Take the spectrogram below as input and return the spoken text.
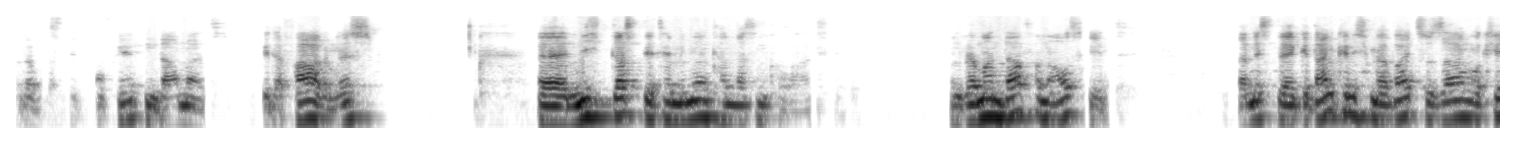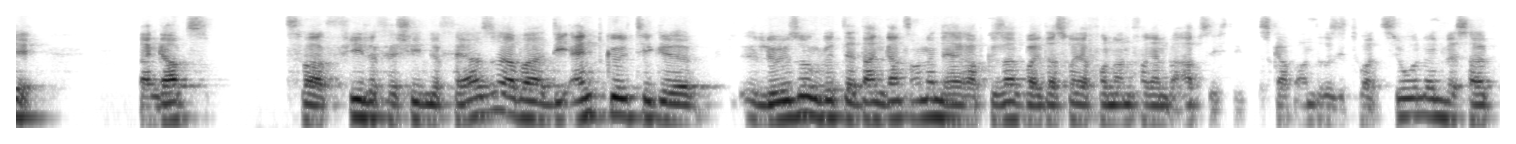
oder was die Propheten damals widerfahren ist, äh, nicht das determinieren kann, was im Koran steht. Und wenn man davon ausgeht, dann ist der Gedanke nicht mehr weit zu sagen, okay, dann gab es zwar viele verschiedene Verse, aber die endgültige Lösung wird ja dann ganz am Ende herabgesandt, weil das war ja von Anfang an beabsichtigt. Es gab andere Situationen, weshalb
